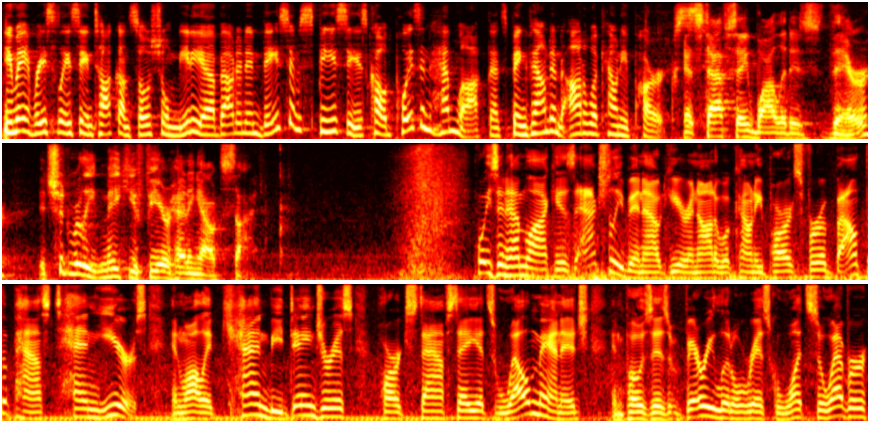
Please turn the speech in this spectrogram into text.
You may have recently seen talk on social media about an invasive species called poison hemlock that's being found in Ottawa County parks. Yeah, staff say while it is there, it shouldn't really make you fear heading outside. Poison hemlock has actually been out here in Ottawa County parks for about the past 10 years. And while it can be dangerous, park staff say it's well managed and poses very little risk whatsoever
